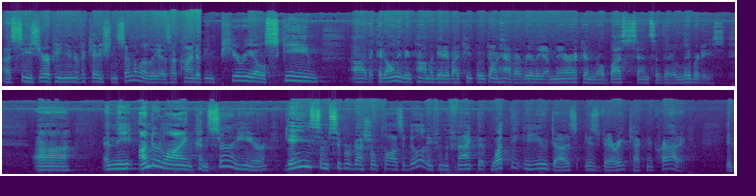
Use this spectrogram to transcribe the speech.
uh, sees European unification similarly as a kind of imperial scheme uh, that could only be promulgated by people who don't have a really American, robust sense of their liberties. Uh, and the underlying concern here gains some superficial plausibility from the fact that what the EU does is very technocratic. It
